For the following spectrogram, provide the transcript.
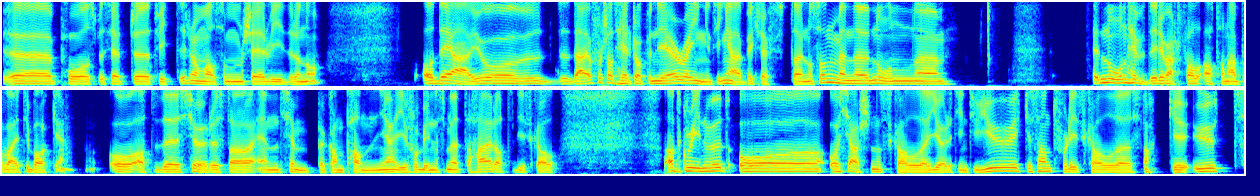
eh, på spesielt Twitter om hva som skjer videre nå. Og det er jo Det er jo fortsatt helt up in the air, og ingenting er bekrefta, men noen noen hevder i hvert fall at han er på vei tilbake, og at det kjøres da en kjempekampanje i forbindelse med dette her, at de skal at Greenwood og, og kjæresten skal gjøre et intervju, ikke sant? for de skal snakke ut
